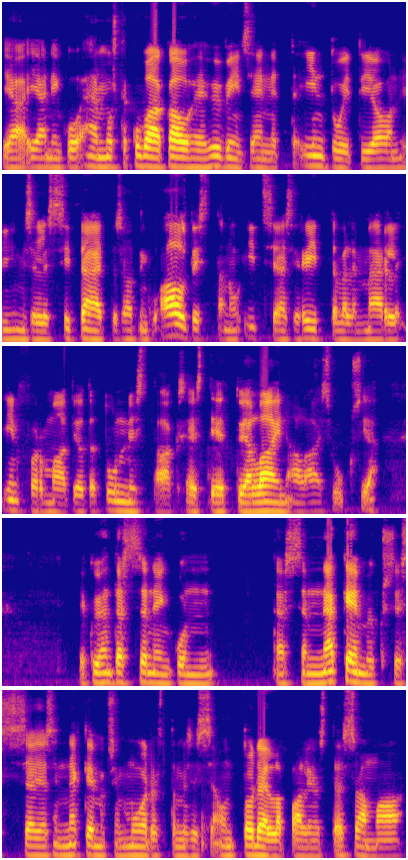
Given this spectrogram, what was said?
ja, ja niin kuin hän minusta kuvaa kauhean hyvin sen, että intuitio on ihmiselle sitä, että sä oot niin kuin altistanut itseäsi riittävälle määrälle informaatiota tunnistaakseen tiettyjä lainalaisuuksia. Ja kyllähän tässä, niin kuin, tässä näkemyksessä ja sen näkemyksen muodostamisessa on todella paljon sitä samaa.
